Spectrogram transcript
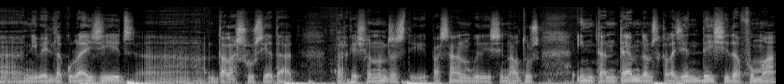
a nivell de col·legis, eh, de la societat, perquè això no ens estigui passant. Vull dir, si nosaltres intentem doncs, que la gent deixi de fumar,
